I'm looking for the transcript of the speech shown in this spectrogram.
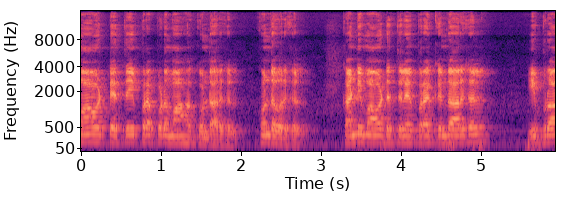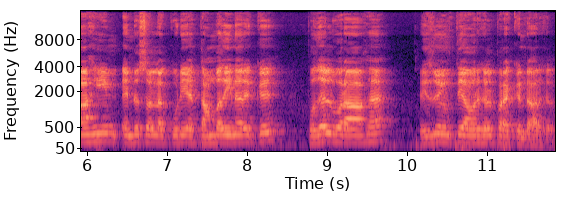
மாவட்டத்தை பிறப்பிடமாக கொண்டார்கள் கொண்டவர்கள். கண்டி மாவட்டத்திலே பிறக்கின்றார்கள். இப்ராஹிம் என்று சொல்லக்கூடிய தம்பதியினருக்கு புதல்வராக ரிஸ்வி முஃப்தி அவர்கள் பிறக்கின்றார்கள்.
